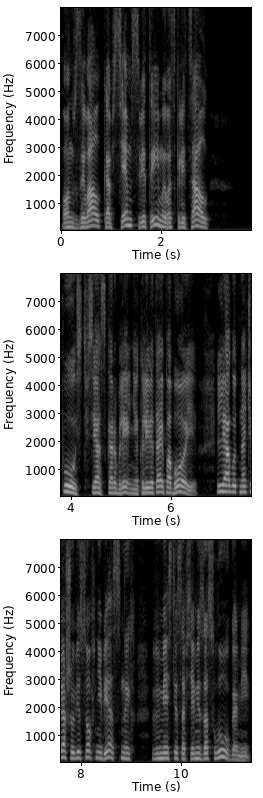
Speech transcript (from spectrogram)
Он взывал ко всем святым и восклицал «Пусть все оскорбления, клевета и побои лягут на чашу весов небесных вместе со всеми заслугами,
